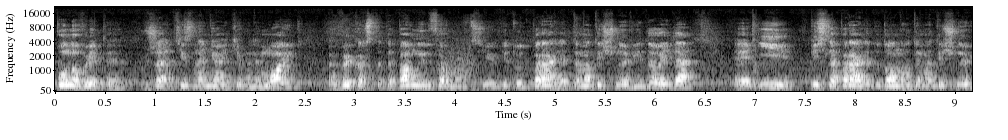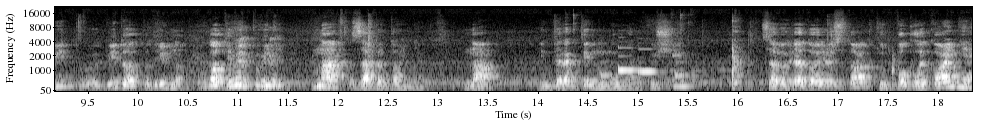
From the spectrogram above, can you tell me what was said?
поновити вже ті знання, які вони мають, використати певну інформацію. І тут перегляд тематичного відео йде. Е, І після перегляду даного тематичного відео потрібно дати відповіді на запитання на інтерактивному аркуші. Це виглядає ось так. Тут покликання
